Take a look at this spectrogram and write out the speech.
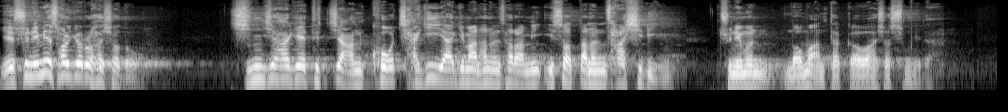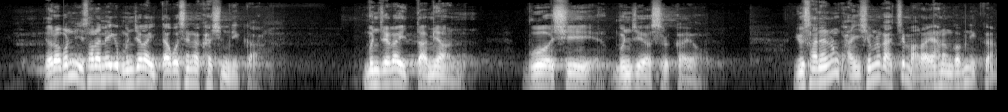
예수님이 설교를 하셔도 진지하게 듣지 않고 자기 이야기만 하는 사람이 있었다는 사실이 주님은 너무 안타까워 하셨습니다. 여러분은 이 사람에게 문제가 있다고 생각하십니까? 문제가 있다면 무엇이 문제였을까요? 유산에는 관심을 갖지 말아야 하는 겁니까?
